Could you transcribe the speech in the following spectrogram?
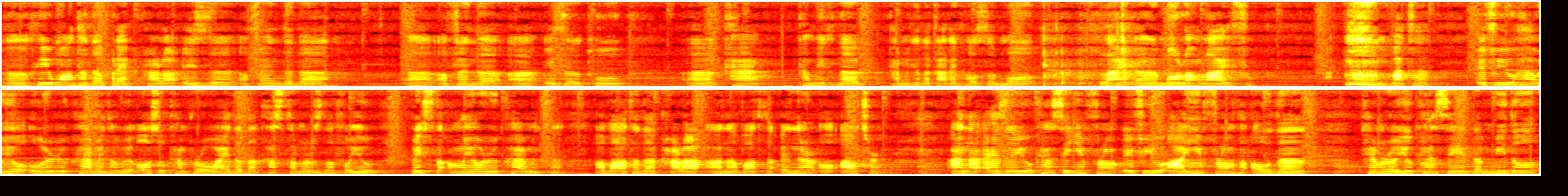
uh, he wanted the black color is uh, offend the uh, offend uh, is to can can make the can make the garden hose more like more long life. but if you have your own requirement, we also can provide the customers for you based on your requirement about the color and about the inner or outer. And as you can see in front, if you are in front of the camera, you can see the middle,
